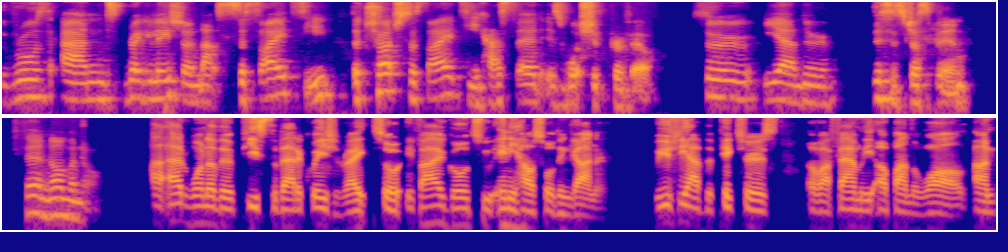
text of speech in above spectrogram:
the rules and regulation that society, the church society has said is what should prevail. So, yeah, no, this has just been phenomenal. I'll add one other piece to that equation, right? So if I go to any household in Ghana, we usually have the pictures of our family up on the wall on,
